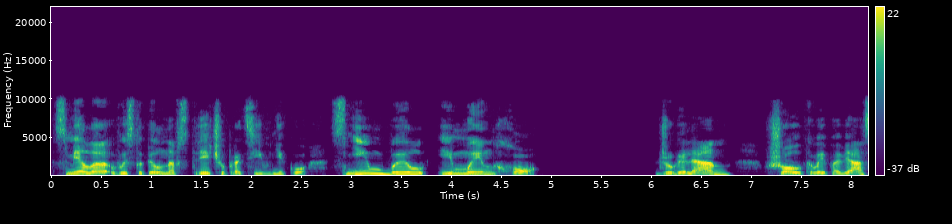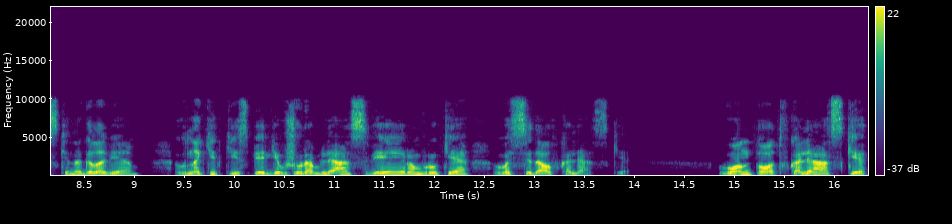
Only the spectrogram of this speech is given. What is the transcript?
смело выступил навстречу противнику. С ним был и Мын-Хо. Джугэлян в шелковой повязке на голове, в накидке из перьев журавля с веером в руке восседал в коляске. «Вон тот в коляске!»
